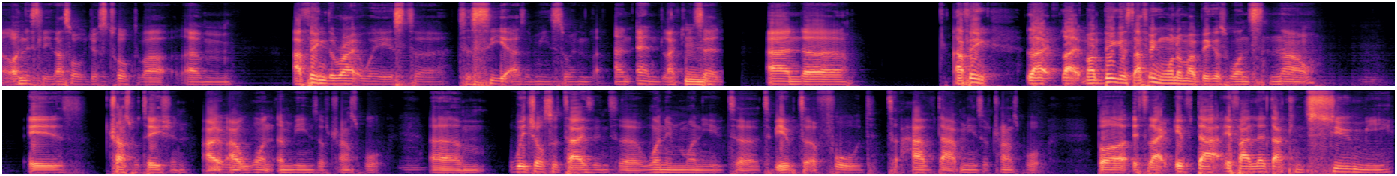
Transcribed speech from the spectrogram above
honestly that's what we just talked about um i think the right way is to to see it as a means to an, an end like you Mm. said and uh i think like like my biggest i think one of my biggest wants now is transportation i i want a means of transport um which also ties into wanting money to to be able to afford to have that means of transport. But it's like if that if I let that consume me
